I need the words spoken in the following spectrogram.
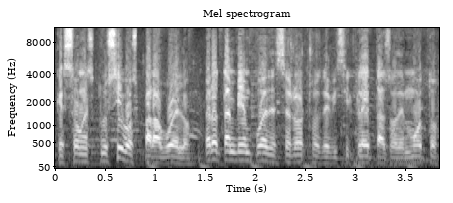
que son exclusivos para vuelo, pero también puede ser otros de bicicletas o de moto.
